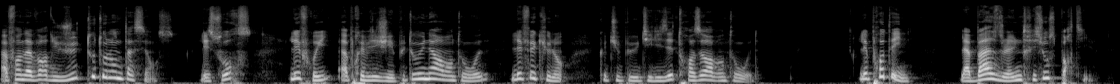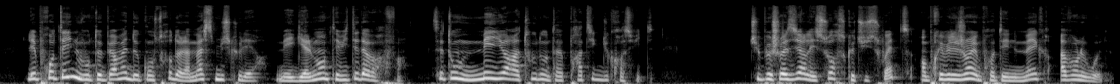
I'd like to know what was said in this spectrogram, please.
afin d'avoir du jus tout au long de ta séance. Les sources, les fruits, à privilégier plutôt une heure avant ton WOD, les féculents, que tu peux utiliser 3 heures avant ton WOD. Les protéines, la base de la nutrition sportive. Les protéines vont te permettre de construire de la masse musculaire, mais également t'éviter d'avoir faim. C'est ton meilleur atout dans ta pratique du crossfit. Tu peux choisir les sources que tu souhaites en privilégiant les protéines maigres avant le WOD.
